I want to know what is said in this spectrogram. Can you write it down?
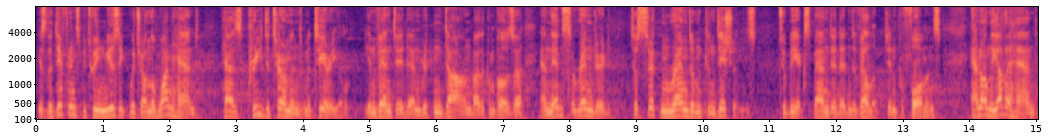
is the difference between music which, on the one hand, has predetermined material, invented and written down by the composer, and then surrendered to certain random conditions to be expanded and developed in performance, and on the other hand,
